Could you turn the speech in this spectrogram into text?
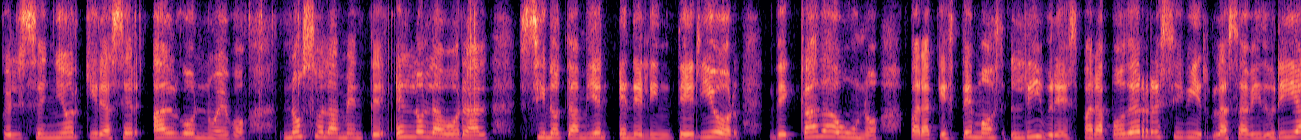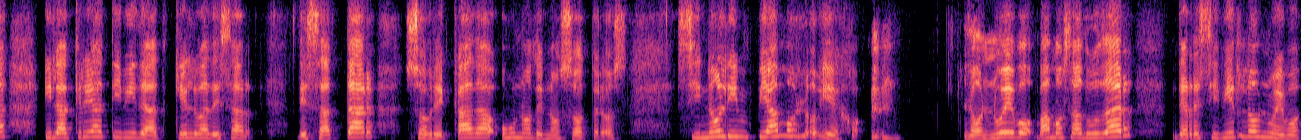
pero el Señor quiere hacer algo nuevo, no solamente en lo laboral, sino también en el interior de cada uno, para que estemos libres, para poder recibir la sabiduría y la creatividad que Él va a desarrollar desatar sobre cada uno de nosotros. Si no limpiamos lo viejo, lo nuevo, vamos a dudar de recibir lo nuevo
